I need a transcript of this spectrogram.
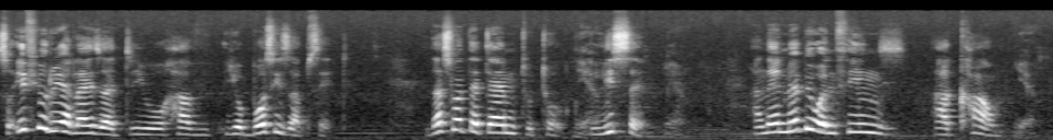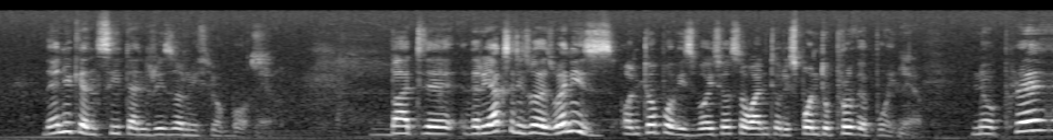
So if you realize that you have your boss is upset, that's not the time to talk. Yeah. Listen, Yeah. and then maybe when things are calm, Yeah. then you can sit and reason with your boss. Yeah. But the, the reaction is always when he's on top of his voice, you also want to respond to prove a point. Yeah. No, pray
